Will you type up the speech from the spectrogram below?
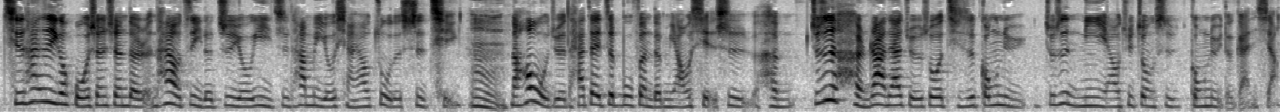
其实他是一个活生生的人，他有自己的自由意志，他们有想要做的事情。嗯，然后我觉得他在这部分的描写是很，就是很让人家觉得说，其实宫女就是你也要去重视宫女的感想。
